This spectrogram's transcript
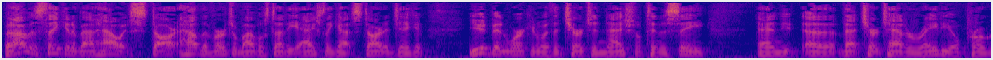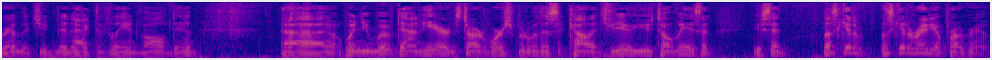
But I was thinking about how it start how the virtual Bible study actually got started, Jacob. You'd been working with a church in Nashville, Tennessee and uh, that church had a radio program that you'd been actively involved in. Uh, when you moved down here and started worshiping with us at College View, you told me, I said, you said, let's get a let's get a radio program.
